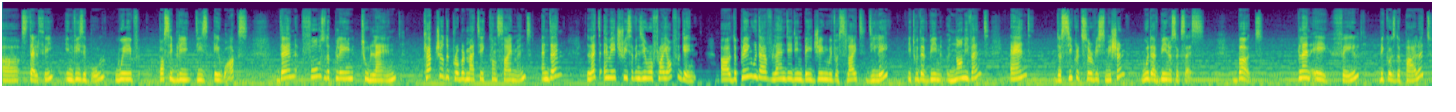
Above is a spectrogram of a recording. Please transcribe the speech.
uh, stealthy, invisible, with possibly these AWACS, then force the plane to land capture the problematic consignment, and then let MH370 fly off again. Uh, the plane would have landed in Beijing with a slight delay. It would have been a non event, and the Secret Service mission would have been a success. But Plan A failed because the pilot,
